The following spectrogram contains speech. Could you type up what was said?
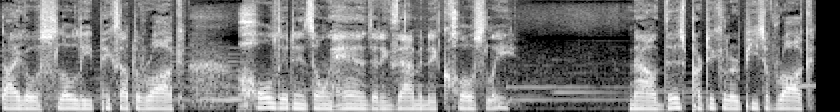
Daigo slowly picks up the rock hold it in his own hands and examine it closely. Now, this particular piece of rock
